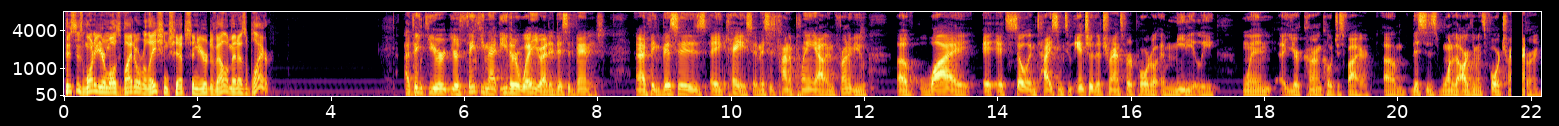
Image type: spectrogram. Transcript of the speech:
this is one of your most vital relationships in your development as a player. I think you're you're thinking that either way you're at a disadvantage. And I think this is a case, and this is kind of playing out in front of you of why it, it's so enticing to enter the transfer portal immediately when uh, your current coach is fired. Um, this is one of the arguments for transferring.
